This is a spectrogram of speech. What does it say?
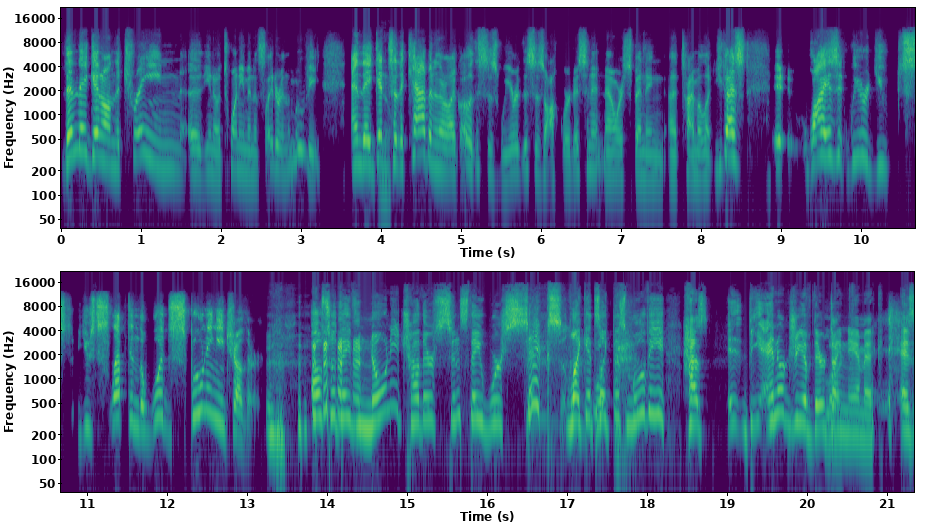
Then they get on the train uh, you know 20 minutes later in the movie and they get Yep. to the cabin and they're like oh this is weird. This is awkward isn't it? Now we're spending uh, time alone. You guys it, why is it weird? You you slept in the woods spooning each other. Also they've known each other since they were six. Like it's like this movie has it- the energy of their Look. dynamic as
